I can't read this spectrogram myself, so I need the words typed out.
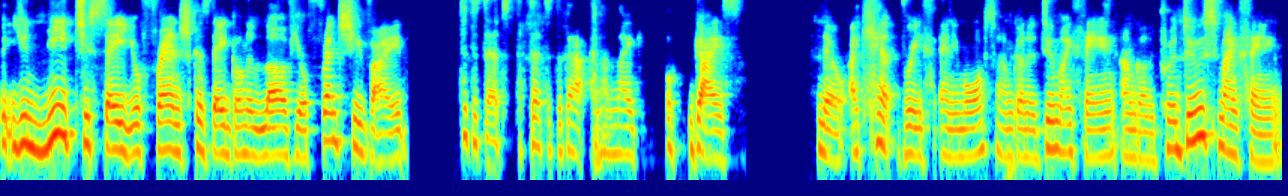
you need to say you're french because they're gonna love your frenchy vibe. And i'm like oh, guys no i can't breathe anymore. So i'm gonna do my thing. I'm gonna produce my thing.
